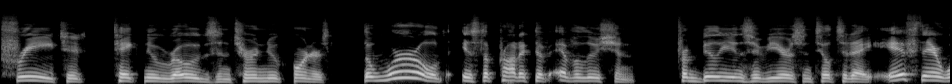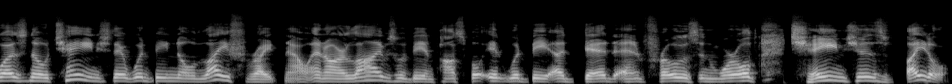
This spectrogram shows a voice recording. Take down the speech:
free to take new roads and turn new corners. The world is the product of evolution from billions of years until today. If there was no change, there would be no life right now, and our lives would be impossible. It would be a dead and frozen world. Change is vital.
